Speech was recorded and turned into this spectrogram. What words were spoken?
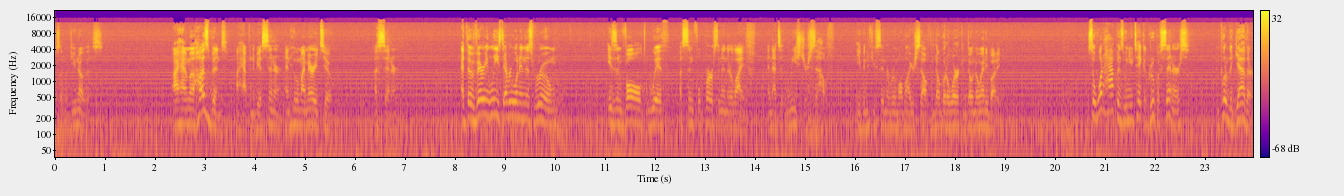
Some of you know this. I am a husband. I happen to be a sinner. And who am I married to? A sinner. At the very least, everyone in this room is involved with a sinful person in their life, and that's at least yourself, even if you sit in a room all by yourself and don't go to work and don't know anybody. So, what happens when you take a group of sinners and put them together?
